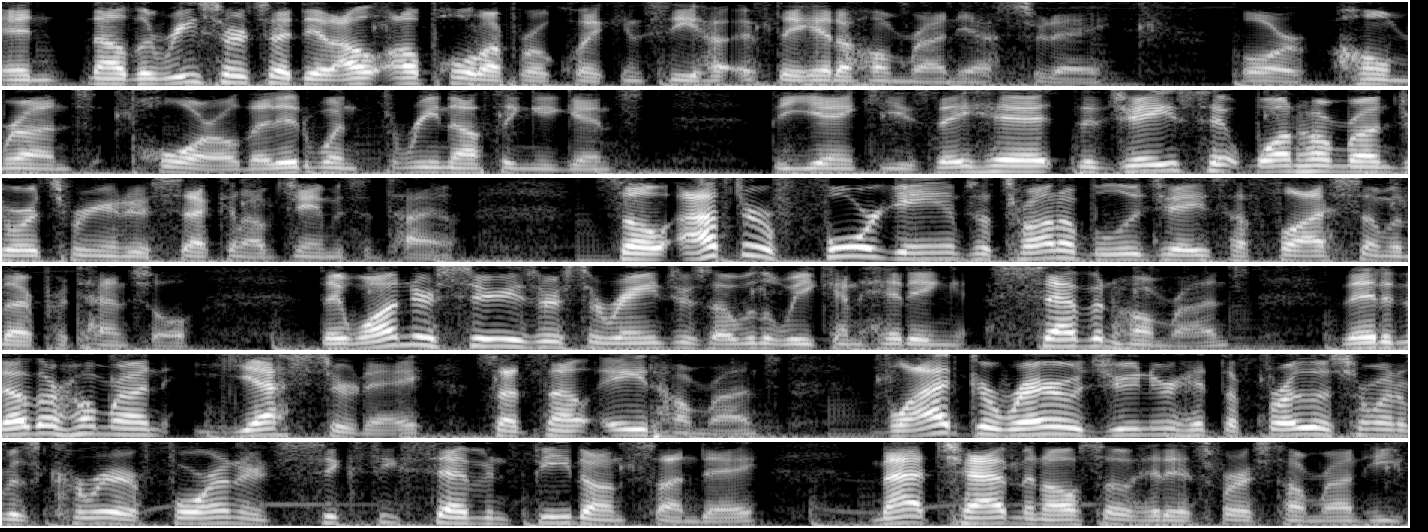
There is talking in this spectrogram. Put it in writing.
And now the research I did, I'll, I'll pull it up real quick and see how, if they hit a home run yesterday, or home runs plural. They did win three nothing against the Yankees. They hit the Jays hit one home run. George Springer hit second off Jameson Taillon. So after four games, the Toronto Blue Jays have flashed some of their potential. They won their series versus the Rangers over the weekend, hitting seven home runs. They had another home run yesterday, so that's now eight home runs. Vlad Guerrero Jr. hit the furthest home run of his career, 467 feet on Sunday. Matt Chapman also hit his first home run. He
